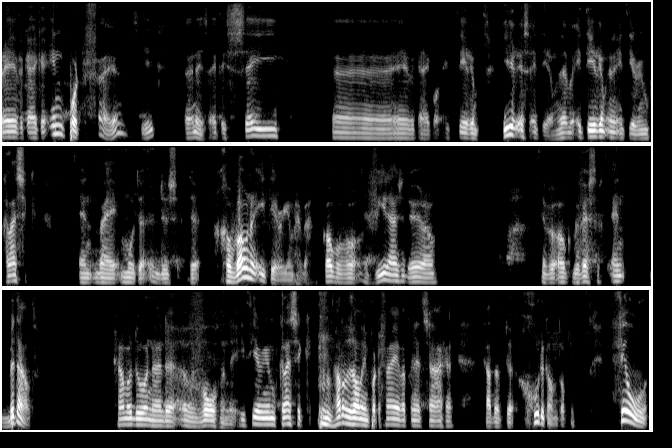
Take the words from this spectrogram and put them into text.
even kijken, in portefeuille, zie ik. Uh, nee, het is ETC. Uh, even kijken, Ethereum. Hier is Ethereum. We hebben Ethereum en Ethereum Classic. En wij moeten dus de gewone Ethereum hebben. Kopen voor 4000 euro. Hebben we ook bevestigd en betaald. Gaan we door naar de volgende. Ethereum Classic hadden we dus al in portefeuille, wat we net zagen. Gaat ook de goede kant op. Phil,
